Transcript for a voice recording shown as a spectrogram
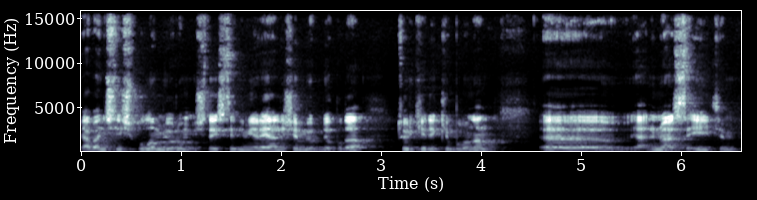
ya ben işte iş bulamıyorum, işte istediğim yere yerleşemiyorum diyor. Bu da Türkiye'deki bulunan e, yani üniversite eğitim,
